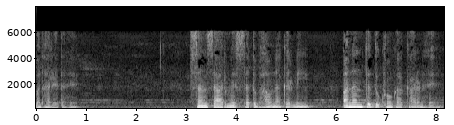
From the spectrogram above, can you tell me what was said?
बधा रहता है। संसार में सत भावना करनी अनंत दुखों का कारण है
